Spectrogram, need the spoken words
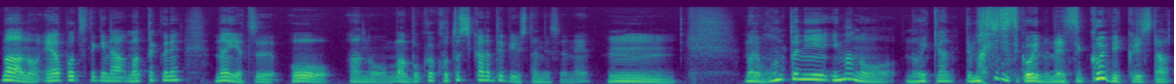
まあ、あの、AirPods 的な全くね、ないやつを、あの、まあ、僕は今年からデビューしたんですよね。うん。まあでも本当に今のノイキャンってマジですごいのね。すっごいびっくりした。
